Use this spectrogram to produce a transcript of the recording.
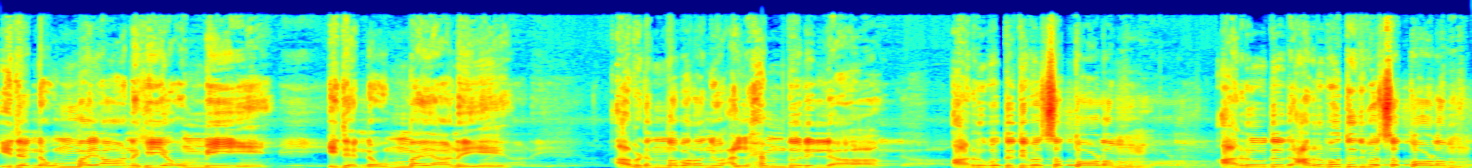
ഇതെന്റെ ഉമ്മയാണ് ഹിയ ഉമ്മി. ഇതെന്റെ ഉമ്മയാണ്. അവിടുന്ന് പറഞ്ഞു അൽഹംദുലില്ല. അറുപത് ദിവസത്തോളം അറുപത് അറുപത് ദിവസത്തോളം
